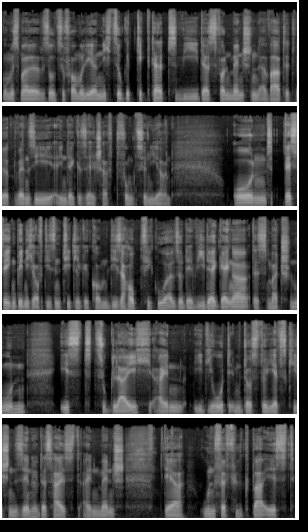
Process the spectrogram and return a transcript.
um es mal so zu formulieren, nicht so getickt hat, wie das von Menschen erwartet wird, wenn sie in der Gesellschaft funktionieren. Und deswegen bin ich auf diesen Titel gekommen. Diese Hauptfigur, also der Wiedergänger des Majnun, ist zugleich ein Idiot im Dostojewskischen Sinne, das heißt ein Mensch, der unverfügbar ist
